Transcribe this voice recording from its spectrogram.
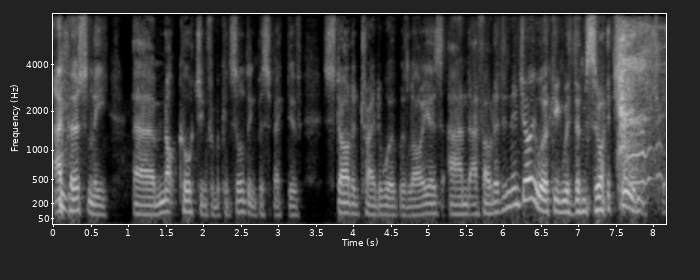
I mm-hmm. personally, um, not coaching from a consulting perspective, started trying to work with lawyers and I found I didn't enjoy working with them, so I changed.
